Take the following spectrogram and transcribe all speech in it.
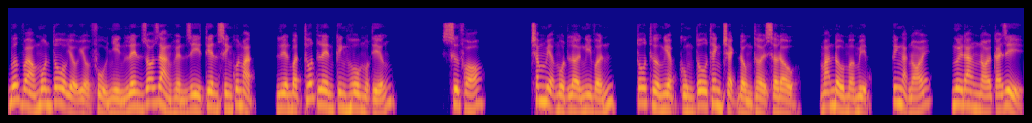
bước vào môn tô hiểu hiểu phủ nhìn lên rõ ràng huyền di tiên sinh khuôn mặt, liền bật thốt lên kinh hô một tiếng. Sư phó, Trăm miệng một lời nghi vấn, Tô Thừa Nghiệp cùng Tô Thanh Trạch đồng thời sơ đầu, mãn đầu mờ mịt, kinh ngạc nói, ngươi đang nói cái gì?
